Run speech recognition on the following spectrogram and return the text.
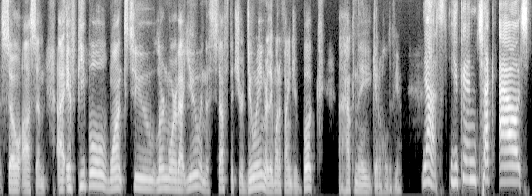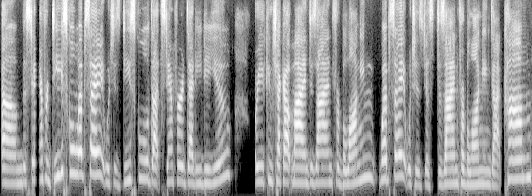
so awesome. Uh, if people want to learn more about you and the stuff that you're doing, or they want to find your book, uh, how can they get a hold of you? Yes, you can check out um, the Stanford D School website, which is dschool.stanford.edu, or you can check out my Design for Belonging website, which is just designforbelonging.com.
